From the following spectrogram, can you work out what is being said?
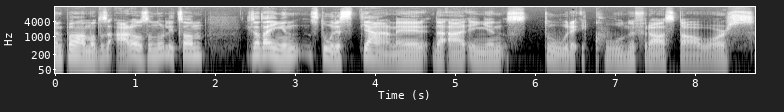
men på en annen måte så er det også noe litt sånn det er ingen store stjerner, det er ingen store ikoner fra Star Wars,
